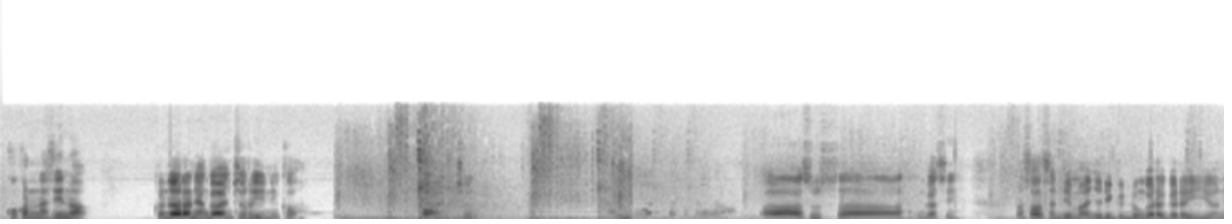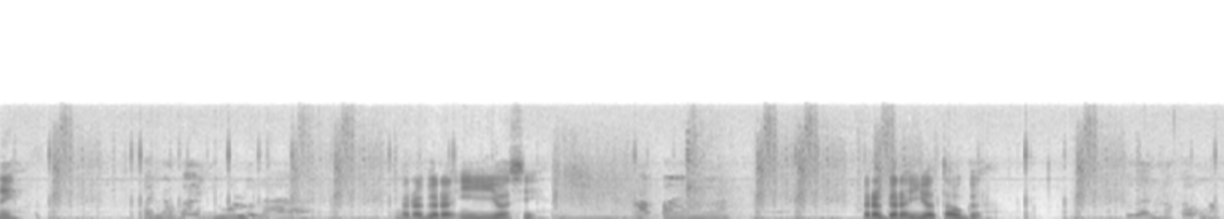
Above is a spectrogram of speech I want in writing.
kok kena sih, Nok? Kendaraannya nggak hancur ini kok. Oh, hancur. Ah, susah. Enggak sih. Nah, seharusnya diem aja di gedung gara-gara iyo nih. Kan nyobain dulu lah. Gara-gara iyo sih. Gara-gara iyo tau gak? Kalian no, tahu nggak?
